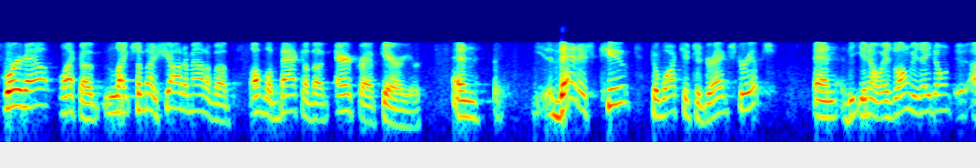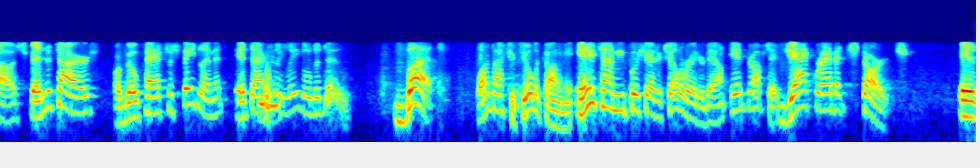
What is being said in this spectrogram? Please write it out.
squirt out like a like somebody shot them out of a off the back of an aircraft carrier, and that is cute to watch it to drag strips. And you know, as long as they don't uh, spin the tires, or go past the speed limit, it's actually legal to do. But what about your fuel economy? Anytime you push that accelerator down, it drops it. Jackrabbit starts is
